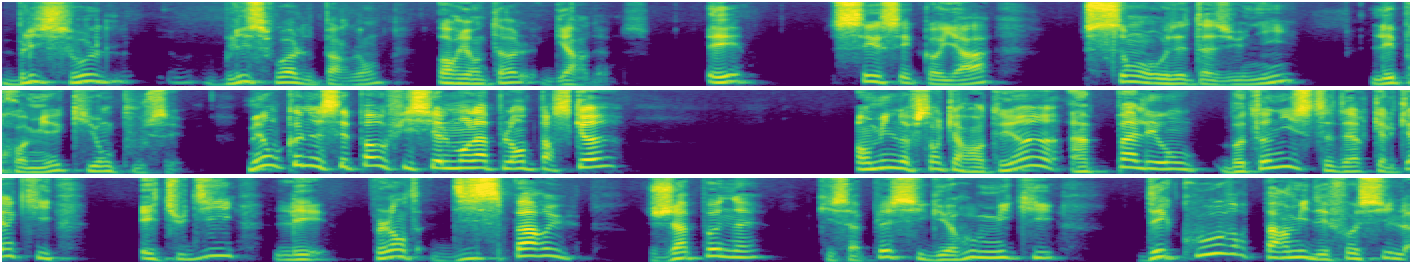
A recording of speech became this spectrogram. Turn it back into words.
Blisswood, Blisswold Oriental Gardens. Et ces séquoias sont aux États-Unis les premiers qui ont poussé. Mais on ne connaissait pas officiellement la plante parce que, en 1941, un paléobotaniste, c'est-à-dire quelqu'un qui étudie les plantes disparues, japonais, qui s'appelait Shigeru Miki, découvre parmi des fossiles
